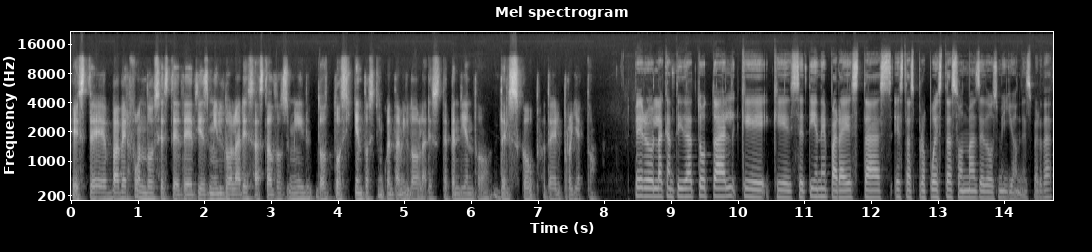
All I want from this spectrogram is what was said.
este, va a haber fondos este, de 10 mil dólares hasta 2 mil, 250 mil dólares, dependiendo del scope del proyecto. Pero la cantidad total que, que se tiene para estas, estas propuestas son más de 2 millones, ¿verdad?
